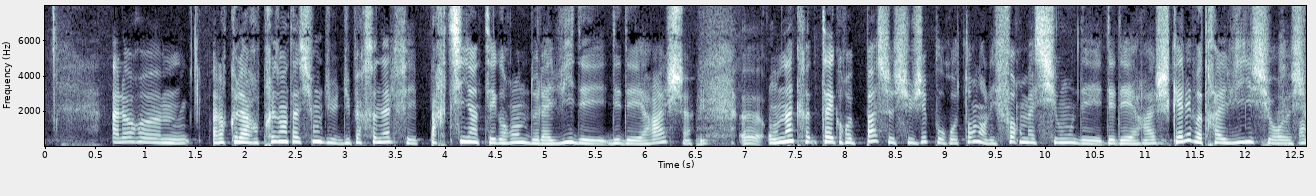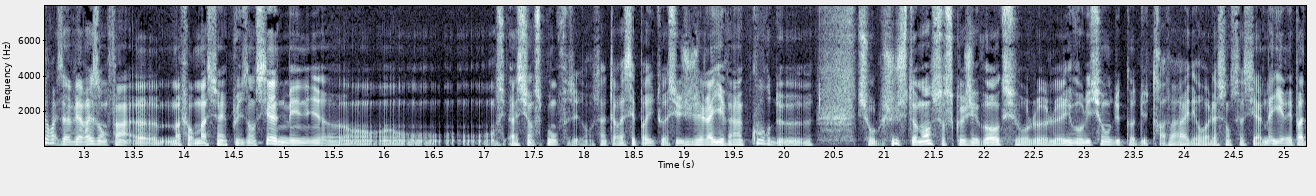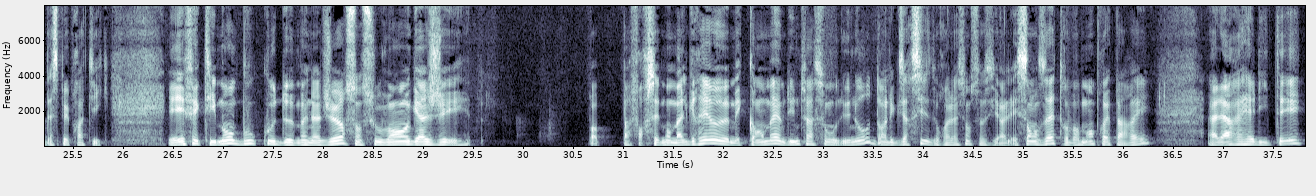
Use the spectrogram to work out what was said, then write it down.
Alors, euh, alors que la représentation du, du, personnel fait partie intégrante de la vie des, des DRH, oui. euh, on n'intègre pas ce sujet pour autant dans les formations des, des DRH. Quel est votre avis sur... sur... Vous avez raison. Enfin, euh, ma formation est plus ancienne, mais on, à Sciences Po, on ne s'intéressait pas du tout à ce sujet-là. Il y avait un cours de, sur, justement sur ce que j'évoque, sur l'évolution du code du travail, des relations sociales, mais il n'y avait pas d'aspect pratique. Et effectivement, beaucoup de managers sont souvent engagés pas, forcément malgré eux, mais quand même d'une façon ou d'une autre, dans l'exercice de relations sociales, et sans être vraiment préparés à la réalité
